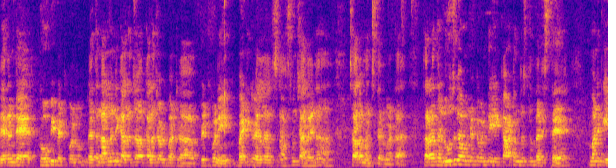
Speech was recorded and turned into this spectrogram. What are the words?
లేదంటే టోపీ పెట్టుకొని లేదా నల్లని కళ్ళజో కళ్ళజోడు పెట్టుకొని బయటికి వెళ్ళాల్సిన అవసరం చాలా అయినా చాలా మంచిది అనమాట తర్వాత లూజుగా ఉండేటువంటి కాటన్ దుస్తులు ధరిస్తే మనకి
